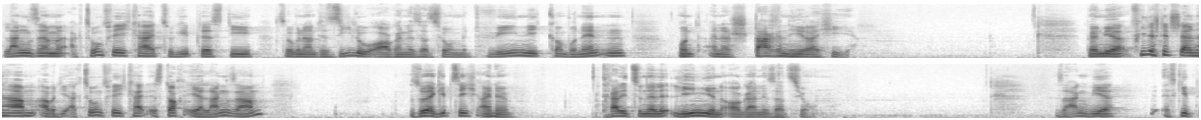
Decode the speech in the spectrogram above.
langsame Aktionsfähigkeit, so gibt es die sogenannte Silo-Organisation mit wenig Komponenten und einer starren Hierarchie. Wenn wir viele Schnittstellen haben, aber die Aktionsfähigkeit ist doch eher langsam, so ergibt sich eine traditionelle Linienorganisation. Sagen wir, es gibt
